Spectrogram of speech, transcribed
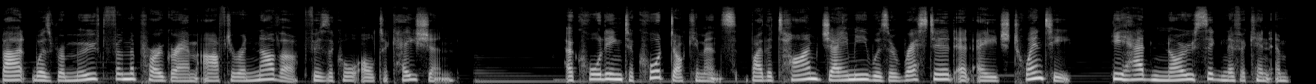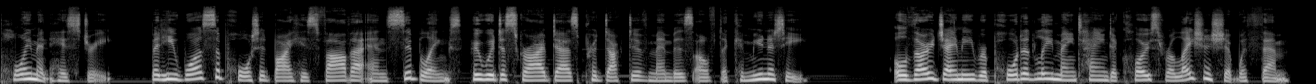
but was removed from the program after another physical altercation. According to court documents, by the time Jamie was arrested at age 20, he had no significant employment history, but he was supported by his father and siblings, who were described as productive members of the community. Although Jamie reportedly maintained a close relationship with them,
